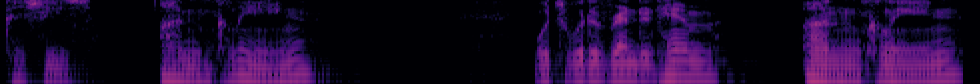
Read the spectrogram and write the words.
because she's unclean, which would have rendered him unclean.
